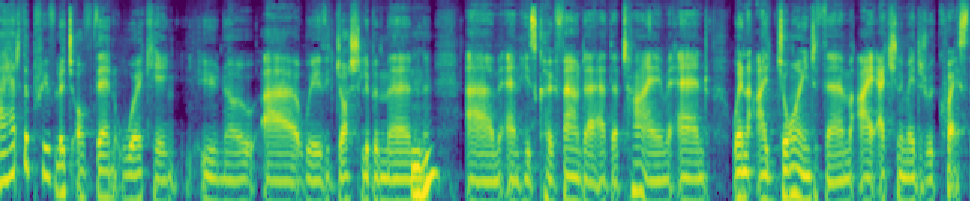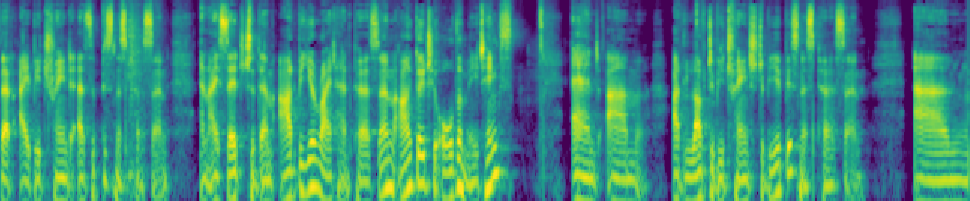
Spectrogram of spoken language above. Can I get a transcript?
I had the privilege of then working, you know, uh, with Josh Lieberman mm-hmm. um, and his co-founder at the time. And when I joined them, I actually made a request that I be trained as a business person, and I said to them, "I'd be your right hand person. I'll go to all the meetings." And um, I'd love to be trained to be a business person. Um,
